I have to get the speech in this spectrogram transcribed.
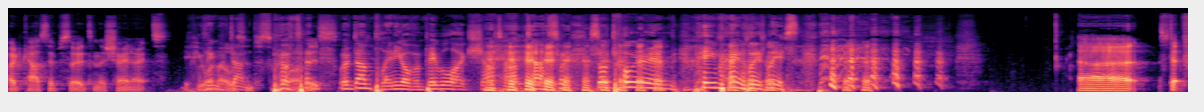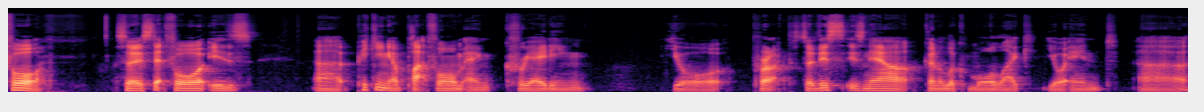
podcast episodes in the show notes if you want to listen done, to some of this. We've done plenty of them. People are like, shut up, Dad. Stop, stop talking to him, emailing list. uh, step four. So step four is uh, picking a platform and creating your product. So this is now going to look more like your end uh,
